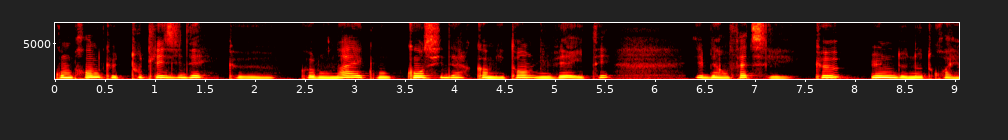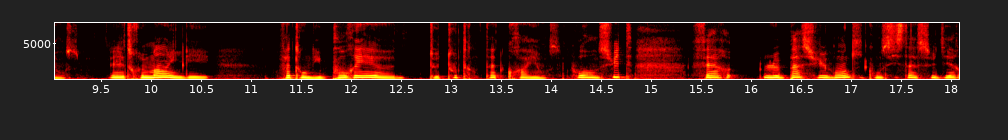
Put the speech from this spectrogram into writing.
comprendre que toutes les idées que, que l'on a et qu'on considère comme étant une vérité et eh bien en fait c'est que une de notre croyances L'être humain, il est. En fait, on est bourré euh, de tout un tas de croyances. Pour ensuite faire le pas suivant qui consiste à se dire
